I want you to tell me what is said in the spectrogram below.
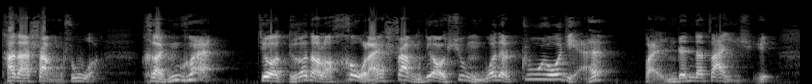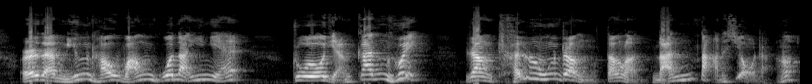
他的上书啊，很快就得到了后来上吊殉国的朱由检本人的赞许。而在明朝亡国那一年，朱由检干脆让陈龙正当了南大的校长，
